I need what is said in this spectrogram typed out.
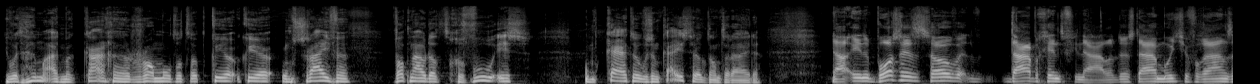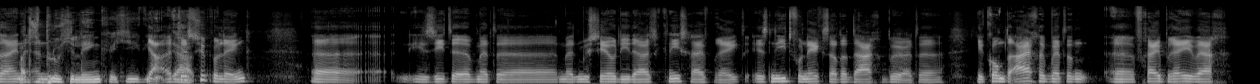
Je wordt helemaal uit elkaar gerammeld. Wat, wat kun, je, kun je omschrijven wat nou dat gevoel is om keihard over zo'n keistrook dan te rijden? Nou, in het bos is het zo, daar begint de finale. Dus daar moet je vooraan zijn. Maar het is bloedje link. Weet je, Ja, het is superlink. Eh, je ziet eh, met, eh met Museo die daar zijn knieschijf breekt, is niet voor niks dat het daar gebeurt. Eh, je komt eigenlijk met een eh, vrij brede weg,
